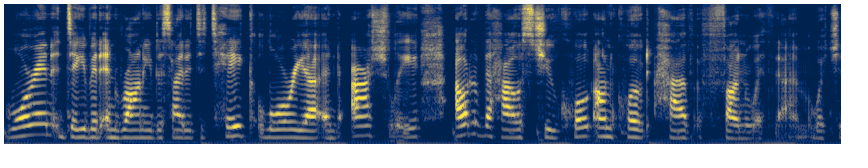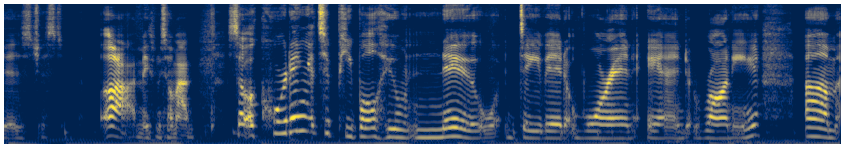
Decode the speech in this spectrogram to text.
Warren, David, and Ronnie decided to take Lauria and Ashley out of the house to quote unquote have fun with them, which is just ah, it makes me so mad. So, according to people who knew David, Warren, and Ronnie, um,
